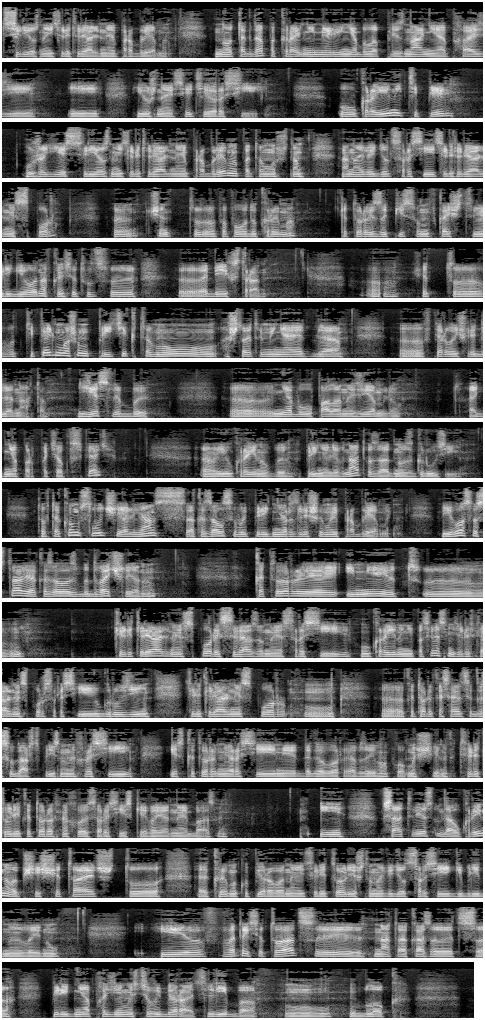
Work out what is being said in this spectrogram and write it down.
серьезные территориальные проблемы, но тогда, по крайней мере, не было признания Абхазии и Южной Осетии России. У Украины теперь уже есть серьезные территориальные проблемы, потому что она ведет с Россией территориальный спор по поводу Крыма, который записан в качестве региона в Конституцию э, обеих стран. Э, значит, э, вот теперь можем прийти к тому, а что это меняет для, в первую очередь для НАТО. Если бы небо упало на землю, а Днепр потек вспять, и Украину бы приняли в НАТО заодно с Грузией, то в таком случае Альянс оказался бы перед неразрешимой проблемой. В его составе оказалось бы два члена – которые имеют э, территориальные споры, связанные с Россией. У Украины непосредственно территориальный спор с Россией, у Грузии территориальный спор, э, который касается государств, признанных Россией, и с которыми Россия имеет договоры о взаимопомощи, на территории которых находятся российские военные базы. И, соответственно, да, Украина вообще считает, что э, Крым оккупированная территория, что она ведет с Россией гибридную войну. И в этой ситуации НАТО оказывается перед необходимостью выбирать либо блок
